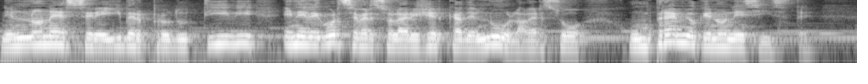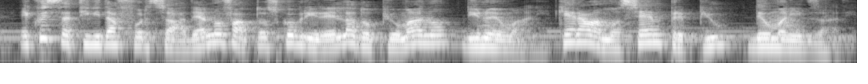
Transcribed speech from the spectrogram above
nel non essere iperproduttivi e nelle corse verso la ricerca del nulla, verso un premio che non esiste. E queste attività forzate hanno fatto scoprire il lato più umano di noi umani, che eravamo sempre più deumanizzati.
